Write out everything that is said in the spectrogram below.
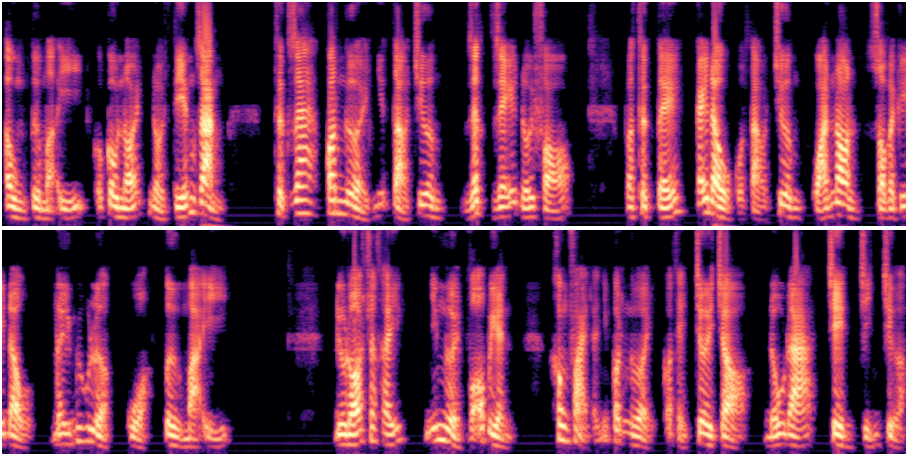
Ông Tư Mã Ý có câu nói nổi tiếng rằng, thực ra con người như Tào Trương rất dễ đối phó, và thực tế cái đầu của Tào Trương quá non so với cái đầu đầy mưu lược của Tư Mã Ý. Điều đó cho thấy những người võ biển không phải là những con người có thể chơi trò đấu đá trên chính trường.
